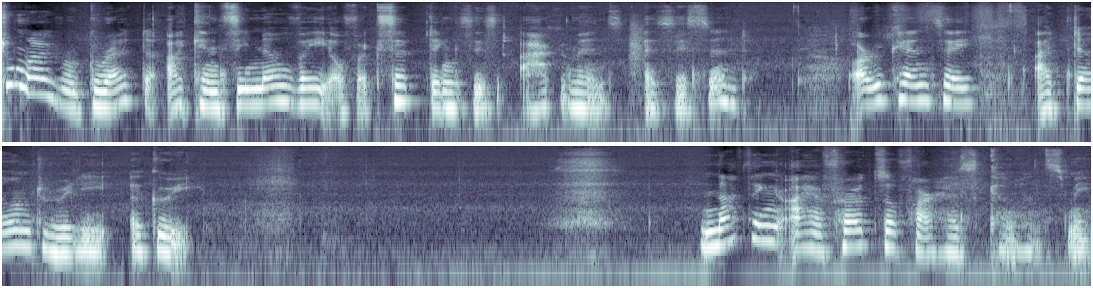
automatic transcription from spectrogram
To my regret, I can see no way of accepting these arguments as they stand. Or you can say, I don't really agree. Nothing I have heard so far has convinced me.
